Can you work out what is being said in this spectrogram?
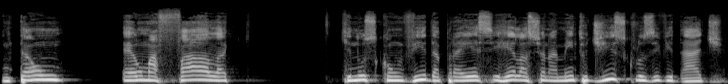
Então, é uma fala que nos convida para esse relacionamento de exclusividade,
